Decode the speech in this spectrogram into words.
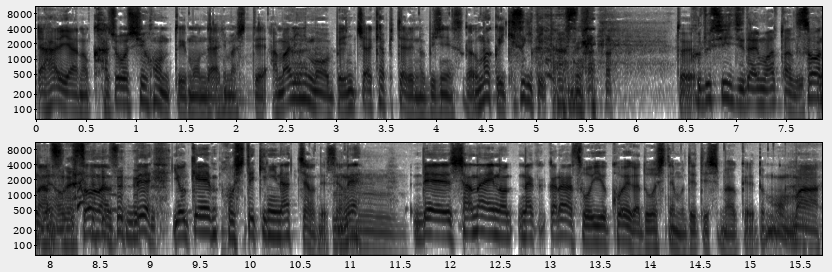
やはりあの過剰資本という問題ありまして、あまりにもベンチャーキャピタルのビジネスがうまくいきすぎていたんですね。苦しい時代もあったんですそうなんです。そうなんです。で、余計保守的になっちゃうんですよね。で、社内の中からそういう声がどうしても出てしまうけれども、ま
